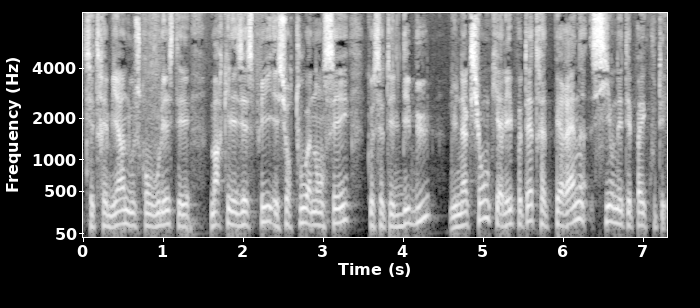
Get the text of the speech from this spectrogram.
c'est très bien. Nous, ce qu'on voulait, c'était marquer les esprits et surtout annoncer que c'était le début d'une action qui allait peut-être être pérenne si on n'était pas écouté.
